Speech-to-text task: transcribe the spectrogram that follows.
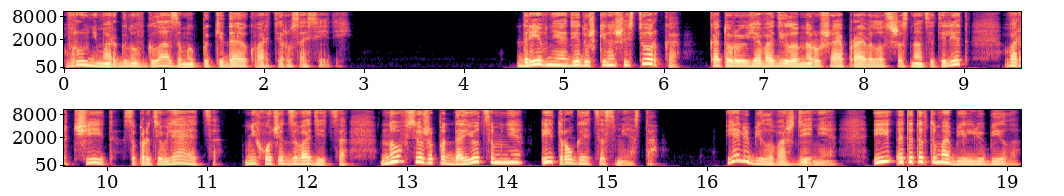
Вру, не моргнув глазом, и покидаю квартиру соседей. Древняя дедушкина шестерка — которую я водила, нарушая правила с 16 лет, ворчит, сопротивляется, не хочет заводиться, но все же поддается мне и трогается с места. Я любила вождение, и этот автомобиль любила.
